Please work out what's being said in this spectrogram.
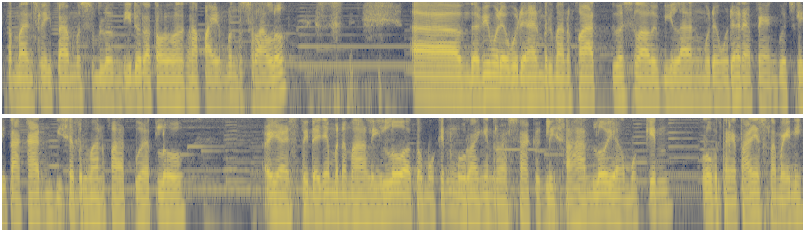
teman ceritamu sebelum tidur atau ngapain pun terserah lo. Em, tapi mudah-mudahan bermanfaat. Gue selalu bilang mudah-mudahan apa yang gue ceritakan bisa bermanfaat buat lo. Ya setidaknya menemani lo atau mungkin ngurangin rasa kegelisahan lo yang mungkin lo bertanya-tanya selama ini.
